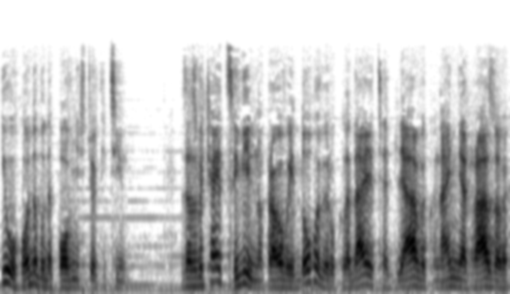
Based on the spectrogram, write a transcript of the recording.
і угода буде повністю офіційною. Зазвичай цивільно-правовий договір укладається для виконання разових,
